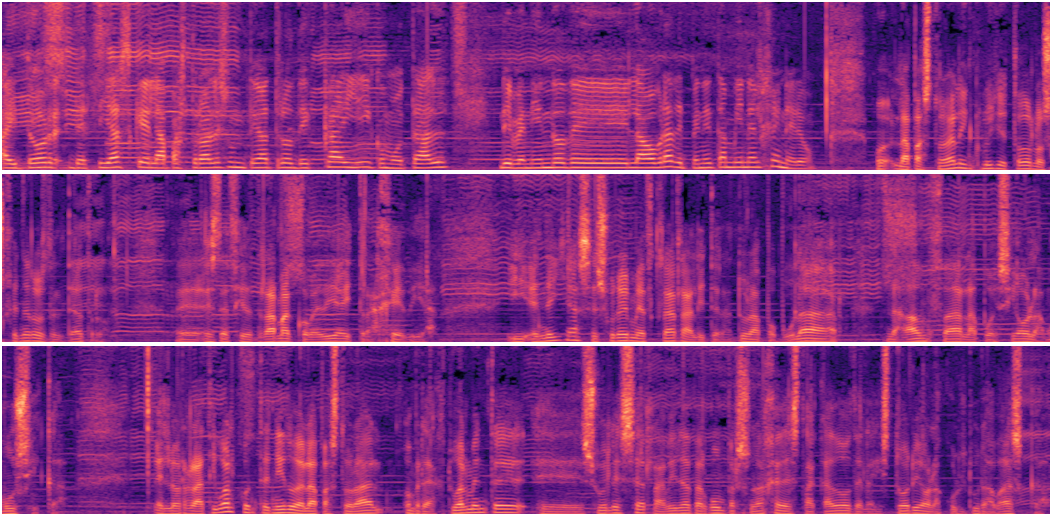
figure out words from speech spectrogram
Aitor, decías que la pastoral es un teatro de calle y como tal, dependiendo de la obra, depende también el género. Bueno, la pastoral incluye todos los géneros del teatro, eh, es decir, drama, comedia y tragedia. Y en ella se suele mezclar la literatura popular, la danza, la poesía o la música. En lo relativo al contenido de la pastoral, hombre, actualmente eh, suele ser la vida de algún personaje destacado de la historia o la cultura vasca.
